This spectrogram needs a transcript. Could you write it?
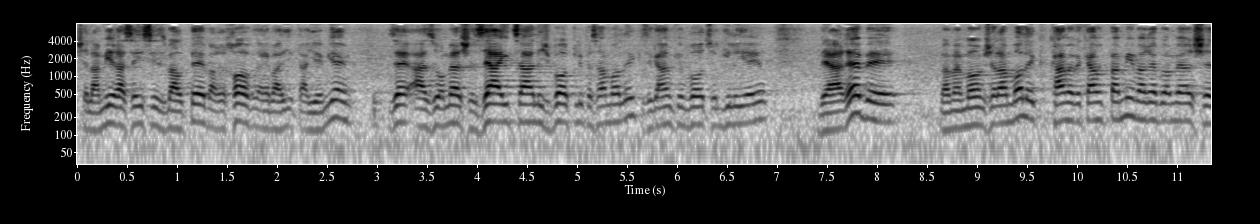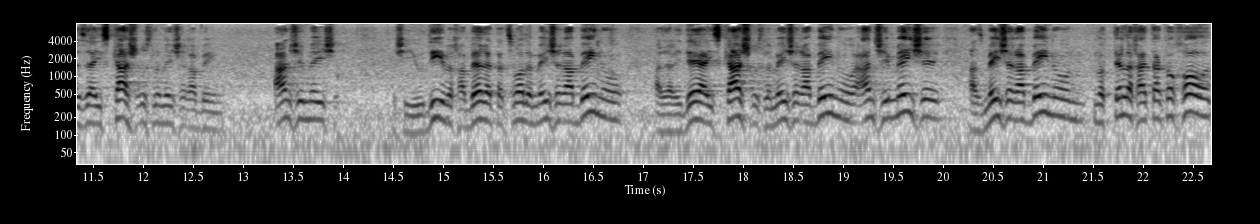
של אמירת אותיות בעל פה ברחוב, יום, זה, אז הוא אומר שזה העצה לשבור קליפת עמלק, זה גם כן עבודה של גילוי אור, והרבה במאמרים של עמלק כמה וכמה פעמים הרב אומר שזה התקשרות למשה רבינו, אנשי משה. כשיהודי מחבר את עצמו למשה רבינו, אז על ידי ההתקשרות למשה רבינו, אנשי משה, אז משה רבינו נותן לך את הכוחות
